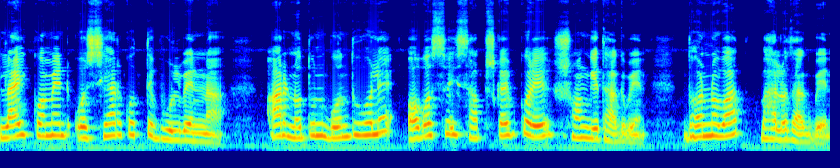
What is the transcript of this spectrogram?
লাইক, কমেন্ট ও শেয়ার করতে ভুলবেন না। আর নতুন বন্ধু হলে অবশ্যই সাবস্ক্রাইব করে সঙ্গে থাকবেন। ধন্যবাদ ভালো থাকবেন।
